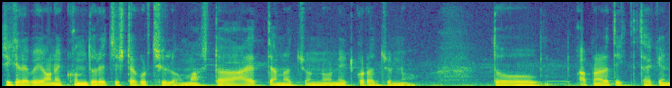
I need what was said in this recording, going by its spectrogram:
শিকারে ভাই অনেকক্ষণ ধরে চেষ্টা করছিল মাছটা আয়ত্তে আনার জন্য নেট করার জন্য। তো আপনারা দেখতে থাকেন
